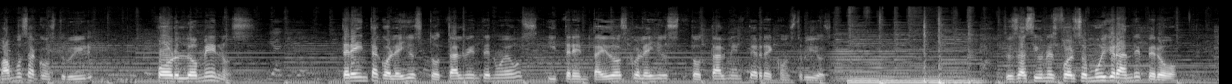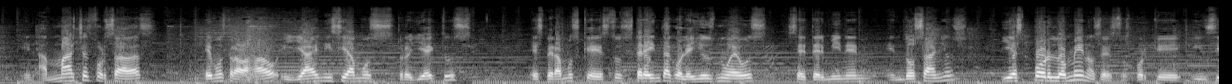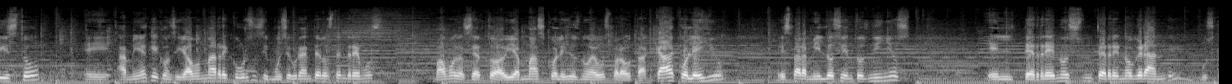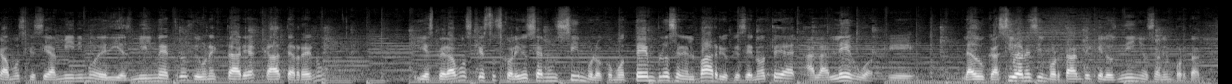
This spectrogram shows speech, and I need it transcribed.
vamos a construir por lo menos 30 colegios totalmente nuevos y 32 colegios totalmente reconstruidos. Entonces ha sido un esfuerzo muy grande, pero a marchas forzadas hemos trabajado y ya iniciamos proyectos. Esperamos que estos 30 colegios nuevos se terminen en dos años y es por lo menos estos, porque, insisto, eh, a medida que consigamos más recursos, y muy seguramente los tendremos, vamos a hacer todavía más colegios nuevos para Bogotá. Cada colegio es para 1.200 niños. El terreno es un terreno grande, buscamos que sea mínimo de 10.000 metros, de una hectárea cada terreno. Y esperamos que estos colegios sean un símbolo, como templos en el barrio, que se note a la legua que la educación es importante y que los niños son importantes.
